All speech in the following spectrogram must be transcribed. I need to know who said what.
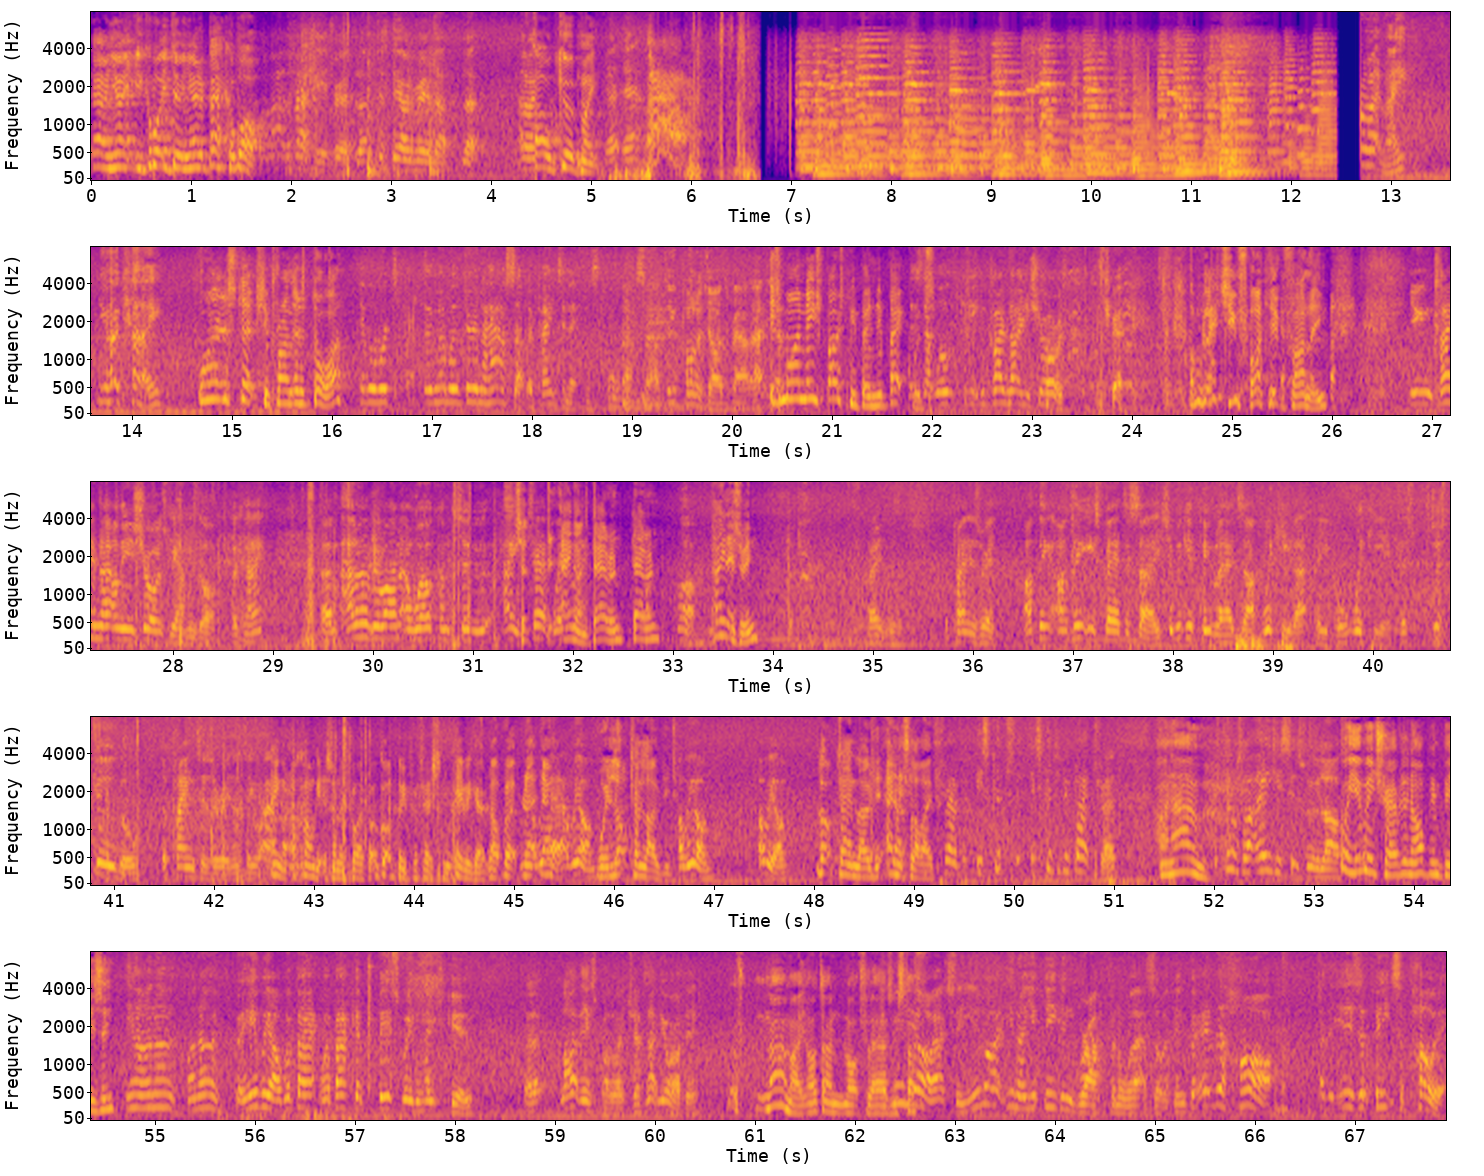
Speaker 1: Darren, you, ain't- you, what are you doing? You're at the back or what?
Speaker 2: I'm out the back here, Trev. Look, just be over here. Look, look. Hello.
Speaker 1: Oh, good, mate.
Speaker 2: Yeah, yeah.
Speaker 1: Ah!
Speaker 2: All right, mate. You okay?
Speaker 1: Why are the steps in front of the door?
Speaker 2: Yeah, well, we're, remember we're doing the house up. We're painting it and all that sort. I do apologise about that.
Speaker 1: Is my knee supposed to be bending backwards?
Speaker 2: that, well, you can claim that on insurance.
Speaker 1: I'm glad you find it funny.
Speaker 2: you can claim that on the insurance we haven't got. Okay. Um, hello, everyone, and welcome to. Hey,
Speaker 1: So,
Speaker 2: Trev.
Speaker 1: hang on, Darren, Darren.
Speaker 2: What?
Speaker 1: Painters are in.
Speaker 2: Painters, the painters are in. I think I think it's fair to say. Should we give people a heads up? Wiki that, people. Wiki it. Just just Google the painters are in and see what happens.
Speaker 1: Hang on, I can't get this on a tripod. I've got to be professional. Here we go. Look, right, now,
Speaker 2: Are we there? Are we on?
Speaker 1: We're locked and loaded.
Speaker 2: Are we on? Are we on?
Speaker 1: Locked and loaded, and it's live.
Speaker 2: Trev, it's good. To, it's good to be back, Trev.
Speaker 1: I know.
Speaker 2: It feels like ages since we were last.
Speaker 1: Well, you've been travelling. I've been busy.
Speaker 2: Yeah, I know, I know. But here we are. We're back. We're back at Beer Sweden HQ. Uh, like this, by the way, Trev. Is that your idea?
Speaker 1: No, mate, I don't like flowers
Speaker 2: You
Speaker 1: and
Speaker 2: really
Speaker 1: stuff.
Speaker 2: are actually. You like, you know, you're big and gruff and all that sort of thing. But at the heart, at the- is a beats a poet,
